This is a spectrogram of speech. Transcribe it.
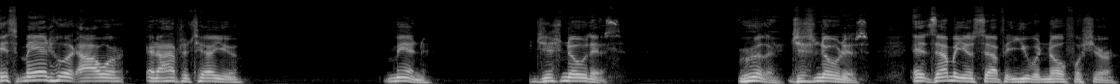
It's manhood hour, and I have to tell you, men, just know this. Really, just know this. Examine yourself, and you would know for sure.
